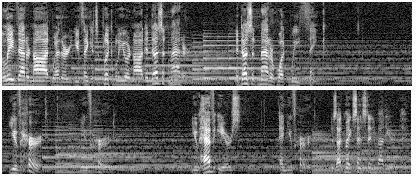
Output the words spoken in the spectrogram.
believe that or not, whether you think it's applicable to you or not, it doesn't matter. It doesn't matter what we think. You've heard. You've heard. You have ears and you've heard. Does that make sense to anybody here today?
